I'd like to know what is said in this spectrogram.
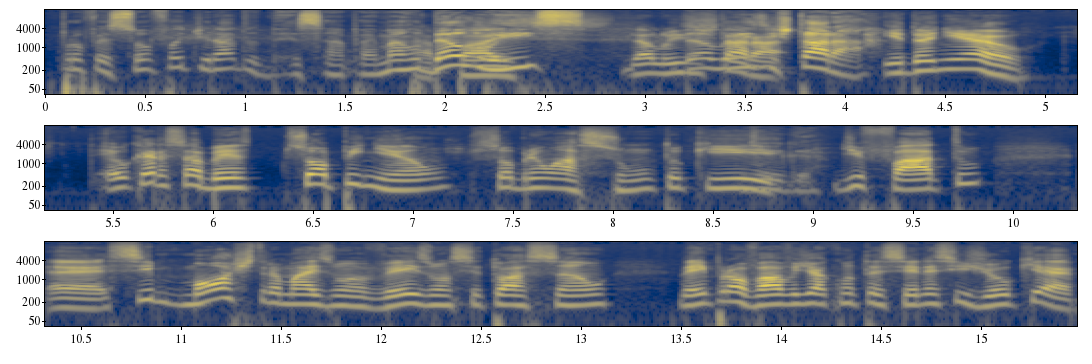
O professor foi tirado dessa, rapaz. Mas o Del Luiz, Del Luiz, Del estará. Luiz estará. E Daniel, eu quero saber sua opinião sobre um assunto que, Diga. de fato, é, se mostra mais uma vez uma situação bem provável de acontecer nesse jogo, que é,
